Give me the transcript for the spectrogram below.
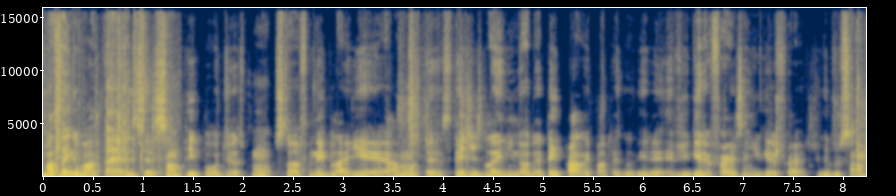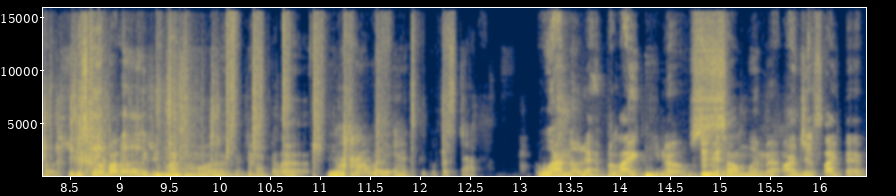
My thing about that is just some people just want stuff and they be like, yeah, I want this. They just letting you know that they probably about to go get it. If you get it first, then you get it first. You can do something else. You can still buy the Uggs. You can buy some more Uggs, a different color Uggs. No, I don't really ask people for stuff. Well, I know that, but like you know, Mhm. some women are just like that.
